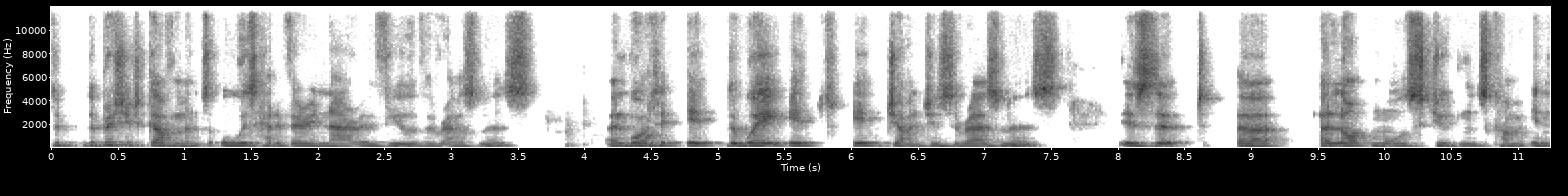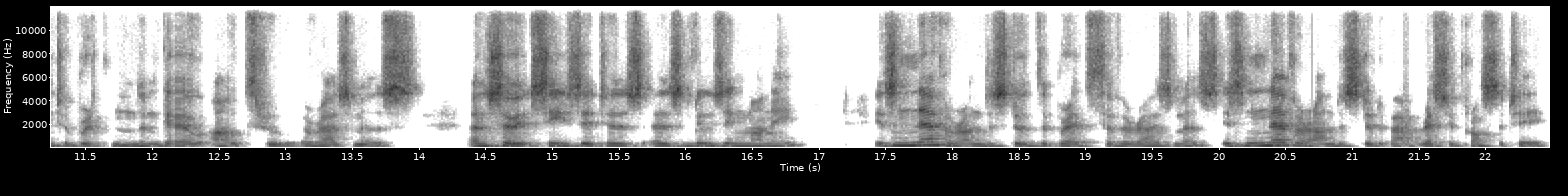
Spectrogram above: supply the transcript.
the, the British government's always had a very narrow view of Erasmus. And what it, it the way it, it judges Erasmus is that uh, a lot more students come into Britain than go out through Erasmus. And so it sees it as, as losing money. It's never understood the breadth of Erasmus. It's never understood about reciprocity.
